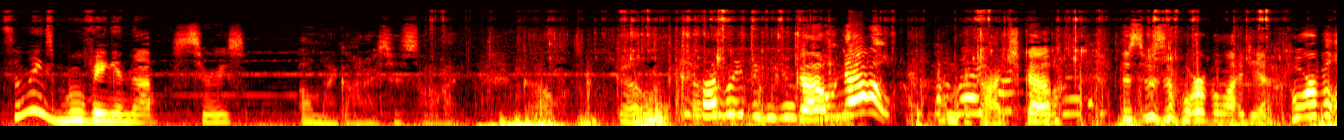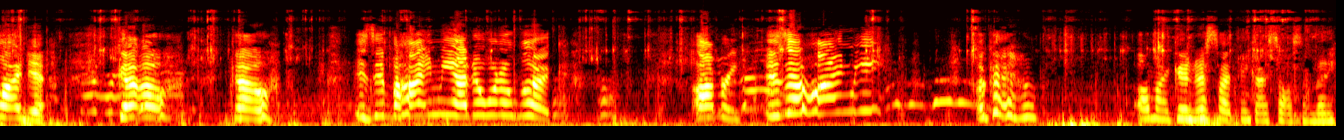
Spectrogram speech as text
Something's moving in that. seriously. Oh my god, I just saw it. Go, go, go, I'm leaving you. go. No! Oh my gosh, go. This was a horrible idea. Horrible idea. Go, go. Is it behind me? I don't want to look. Aubrey, is it behind me? Okay. Oh my goodness, I think I saw somebody.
